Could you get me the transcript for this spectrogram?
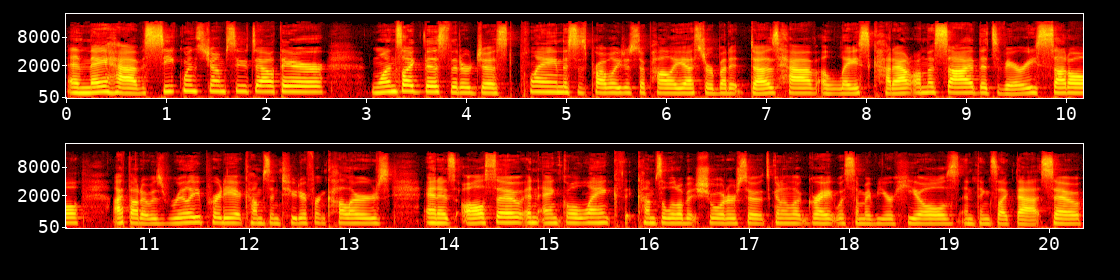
And they have sequins jumpsuits out there Ones like this that are just plain, this is probably just a polyester, but it does have a lace cutout on the side that's very subtle. I thought it was really pretty. It comes in two different colors and it's also an ankle length. It comes a little bit shorter, so it's gonna look great with some of your heels and things like that. So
